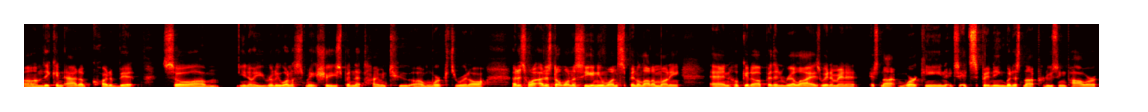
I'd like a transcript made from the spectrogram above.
Um, they can add up quite a bit. So, um, you know you really want to make sure you spend that time to um, work through it all. I just want i just don't want to see anyone spend a lot of money and hook it up and then realize wait a minute it's not working. It's, it's spinning but it's not producing power.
